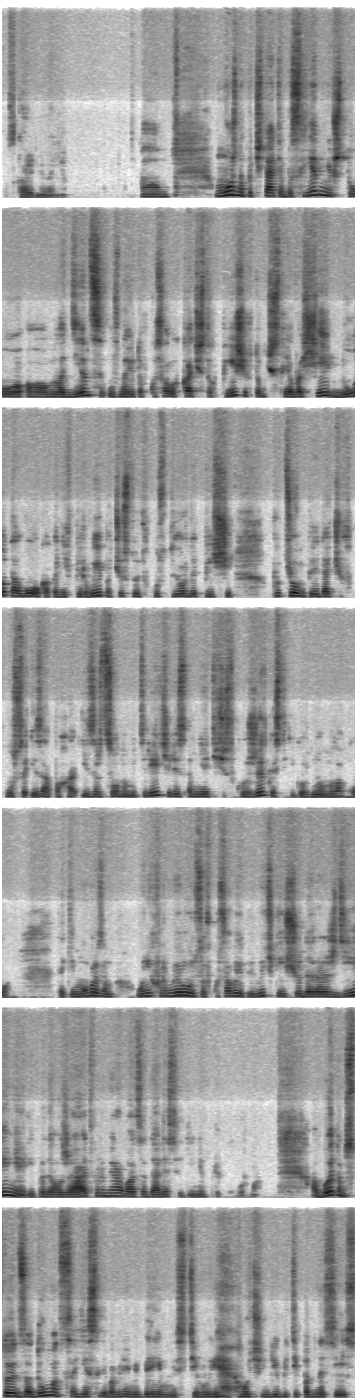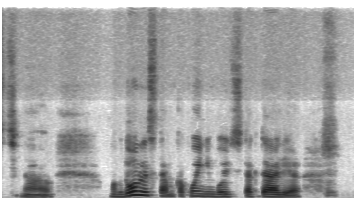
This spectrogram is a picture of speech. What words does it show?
скармливания. Можно почитать об исследовании, что а, младенцы узнают о вкусовых качествах пищи, в том числе овощей, до того, как они впервые почувствуют вкус твердой пищи путем передачи вкуса и запаха из рациона матерей через амниотическую жидкость и грудное молоко. Таким образом, у них формируются вкусовые привычки еще до рождения и продолжают формироваться далее с введением прикорма. Об этом стоит задуматься, если во время беременности вы очень любите поднасесть на Макдональдс там какой-нибудь и так далее.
